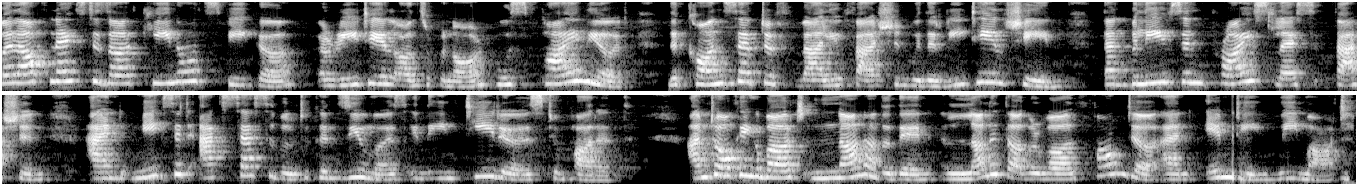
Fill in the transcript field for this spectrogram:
Well, up next is our keynote speaker, a retail entrepreneur who's pioneered the concept of value fashion with a retail chain that believes in priceless fashion and makes it accessible to consumers in the interiors to Bharat. I'm talking about none other than Lalit Agarwal, founder and MD VMart.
